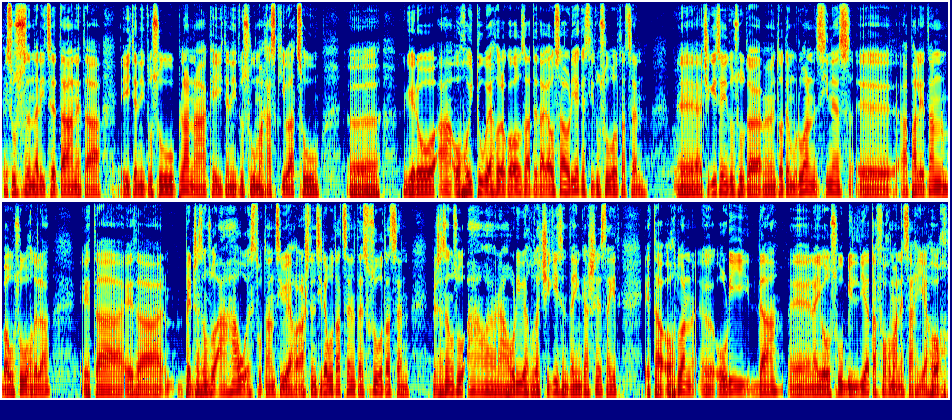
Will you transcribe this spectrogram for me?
Baizu zuzendaritzetan eta egiten dituzu planak, egiten dituzu marrazki batzu, e, gero, ah, ohoitu behar durako gauzat eta gauza horiek ez dituzu botatzen. E, atxikitzen dituzu eta mementuaten buruan, zinez, e, apaletan bauzu bordela, eta eta pentsatzen duzu ah hau ez dut antzi behar hasten zira botatzen eta ez duzu botatzen. Pentsatzen duzu ah hori behar dut txiki zen inkase ez dakit. Eta orduan eh, hori da e, nahi bauzu bildia eta forman ezagia hor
